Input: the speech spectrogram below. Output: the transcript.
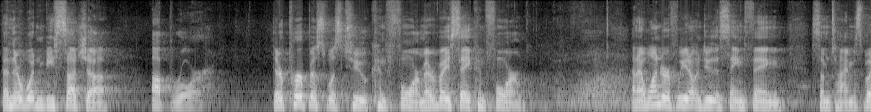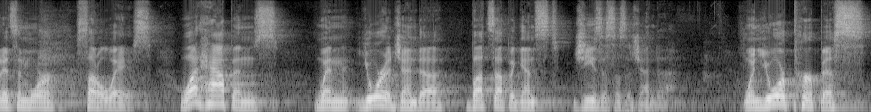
then there wouldn't be such a uproar. Their purpose was to conform. Everybody say conform. And I wonder if we don't do the same thing sometimes, but it's in more subtle ways. What happens when your agenda butts up against Jesus' agenda? When your purpose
